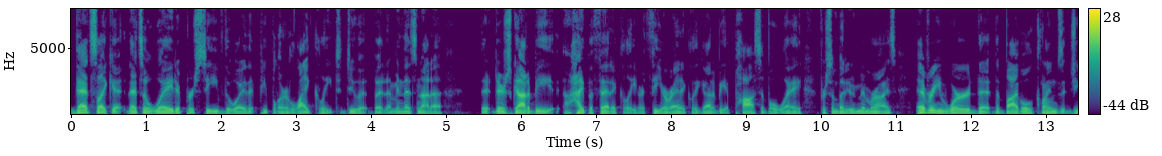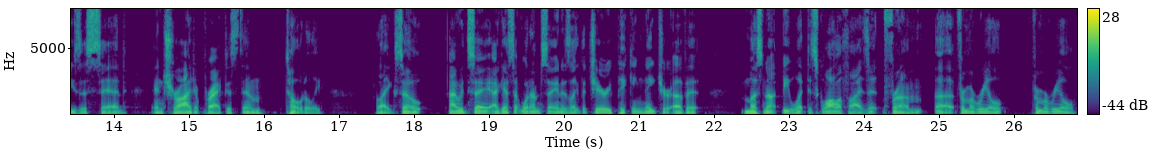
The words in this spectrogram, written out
that's like a that's a way to perceive the way that people are likely to do it. But I mean, that's not a. there- There's got to be hypothetically or theoretically got to be a possible way for somebody to memorize every word that the Bible claims that Jesus said and try to practice them totally. Like so, I would say. I guess what I'm saying is like the cherry picking nature of it must not be what disqualifies it from uh, from a real from a real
